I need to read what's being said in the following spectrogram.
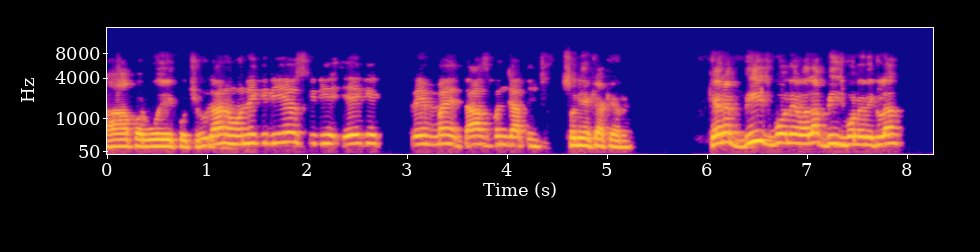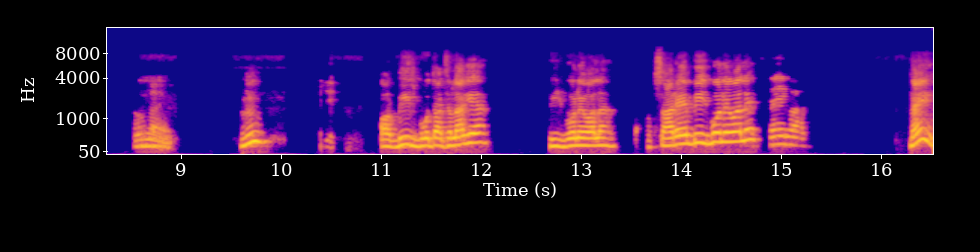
आप और वो एक हो चुके दुल्हन हैं। होने के लिए उसके लिए एक एक प्रेममय दास बन जाते हैं। सुनिए क्या कह रहे हैं। कह रहे हैं बीज बोने वाला बीज बोने निकला। हम्म? और बीज बोता चला गया। बीज बोने वाला। सारे हैं बीज बोने वाले? सही बात। नहीं?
